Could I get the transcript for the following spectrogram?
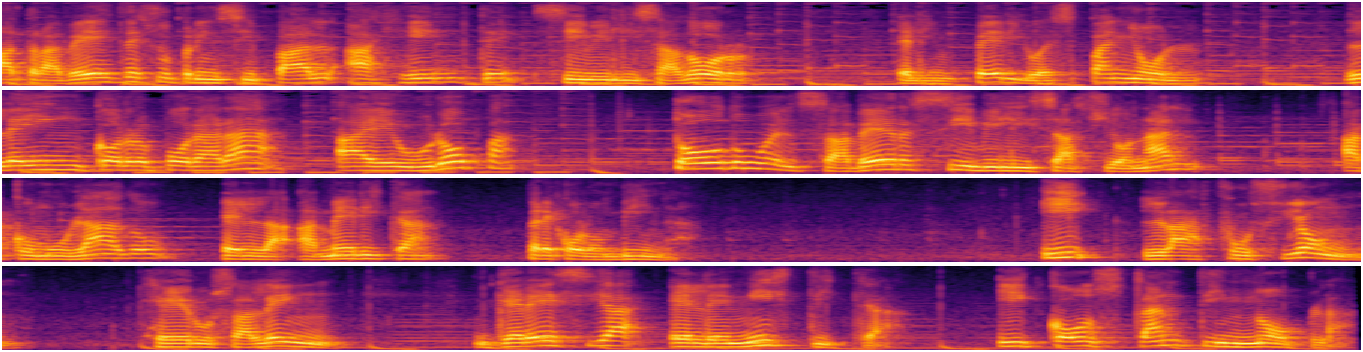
a través de su principal agente civilizador, el imperio español, le incorporará a Europa todo el saber civilizacional acumulado en la América precolombina. Y la fusión Jerusalén, Grecia helenística y Constantinopla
